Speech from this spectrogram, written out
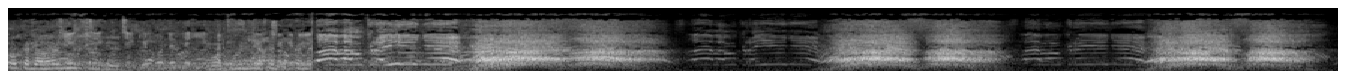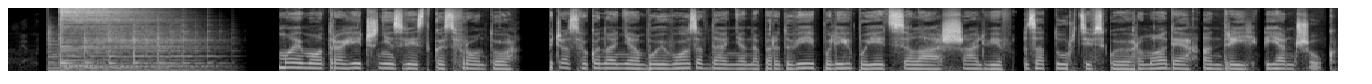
Тільки на границі. От виїхати тільки Слава Україні! Слава Україні! Слава Україні! Маємо трагічні звістки з фронту. Під час виконання бойового завдання на передовій поліг боєць села Шальвів за Турцівської громади Андрій Янчук.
